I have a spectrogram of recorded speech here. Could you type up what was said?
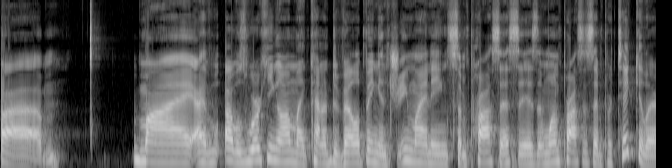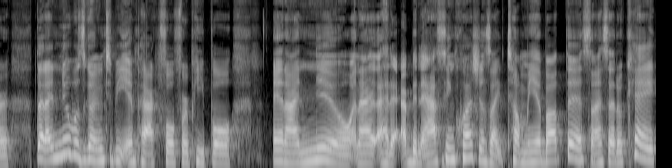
um, my I, I, was working on like kind of developing and streamlining some processes and one process in particular that i knew was going to be impactful for people and i knew and I had I've been asking questions like tell me about this and i said okay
